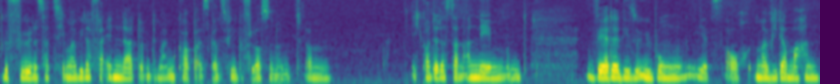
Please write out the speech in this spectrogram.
Gefühl. Es hat sich immer wieder verändert und in meinem Körper ist ganz viel geflossen und ähm, ich konnte das dann annehmen und werde diese Übung jetzt auch immer wieder machen,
